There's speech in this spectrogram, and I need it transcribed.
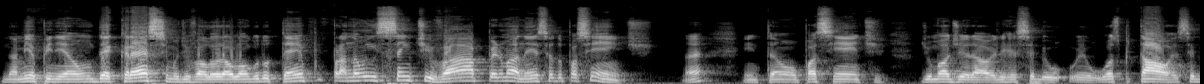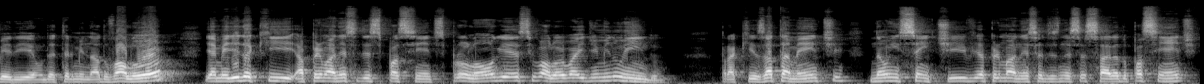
na minha opinião, um decréscimo de valor ao longo do tempo para não incentivar a permanência do paciente. Né? Então, o paciente, de um modo geral, ele recebeu, o hospital receberia um determinado valor e à medida que a permanência desse paciente se prolongue, esse valor vai diminuindo, para que exatamente não incentive a permanência desnecessária do paciente,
